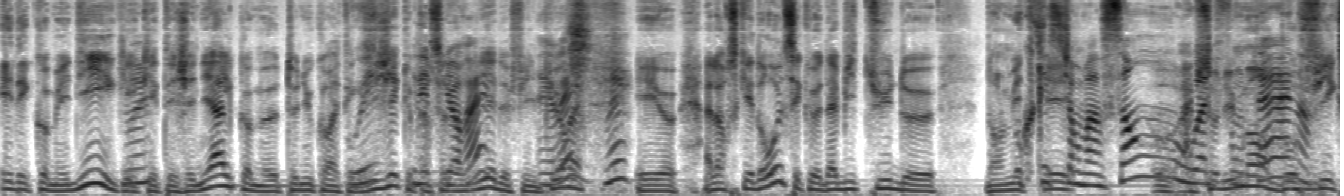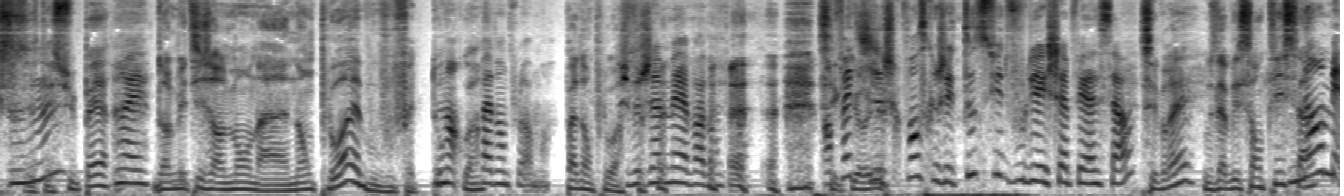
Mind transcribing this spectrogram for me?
et des comédies qui, Ouais. qui étaient géniales, comme euh, Tenue correcte Oui, exigée, que personne n'a oublié, de Philippe Eh ouais, Pluret. ouais. Et euh, alors, ce qui est drôle, c'est que d'habitude, euh, dans le Ou métier... Christian Vincent, Oh, ou absolument, beau fixe, Mhm. c'était super. Ouais. Dans le métier, généralement, on a un emploi et vous, vous faites tout, non, quoi. pas d'emploi, moi. Pas d'emploi. Je veux jamais avoir d'emploi. en fait, je, je pense que j'ai tout de suite voulu échapper à ça. C'est vrai? Vous avez senti ça? Non, mais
